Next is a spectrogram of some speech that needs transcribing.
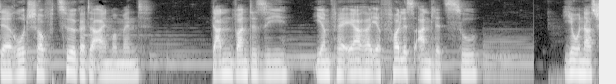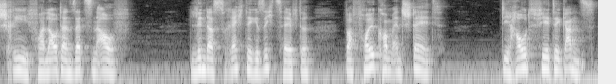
Der Rotschopf zögerte einen Moment. Dann wandte sie ihrem Verehrer ihr volles Antlitz zu. Jonas schrie vor lauter Entsetzen auf. Lindas rechte Gesichtshälfte war vollkommen entstellt. Die Haut fehlte ganz,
